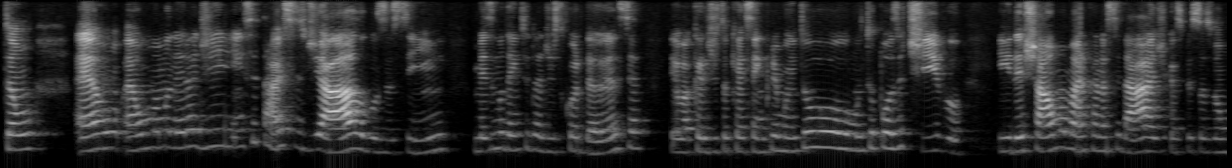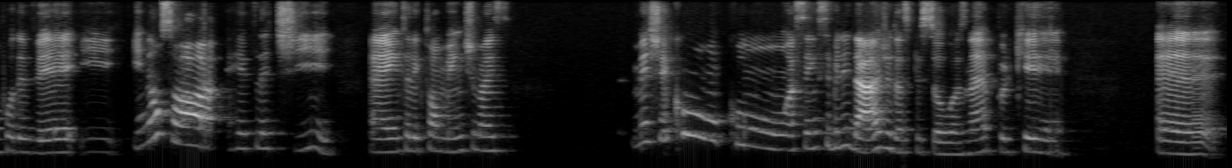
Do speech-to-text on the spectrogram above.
Então, é, um, é uma maneira de incitar esses diálogos, assim, mesmo dentro da discordância. Eu acredito que é sempre muito, muito positivo e deixar uma marca na cidade que as pessoas vão poder ver e, e não só refletir é, intelectualmente, mas mexer com, com a sensibilidade das pessoas, né? Porque é,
